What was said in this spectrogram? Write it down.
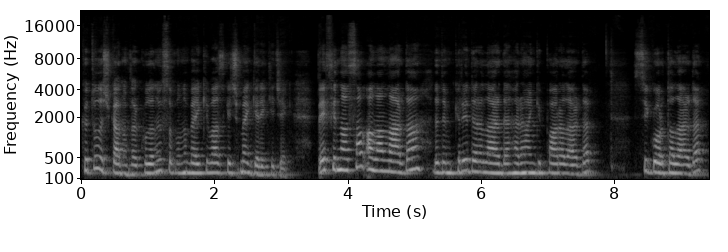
kötü alışkanlıklar kullanıyorsa bunu belki vazgeçmek gerekecek. Ve finansal alanlarda dedim kredilerde herhangi paralarda sigortalarda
